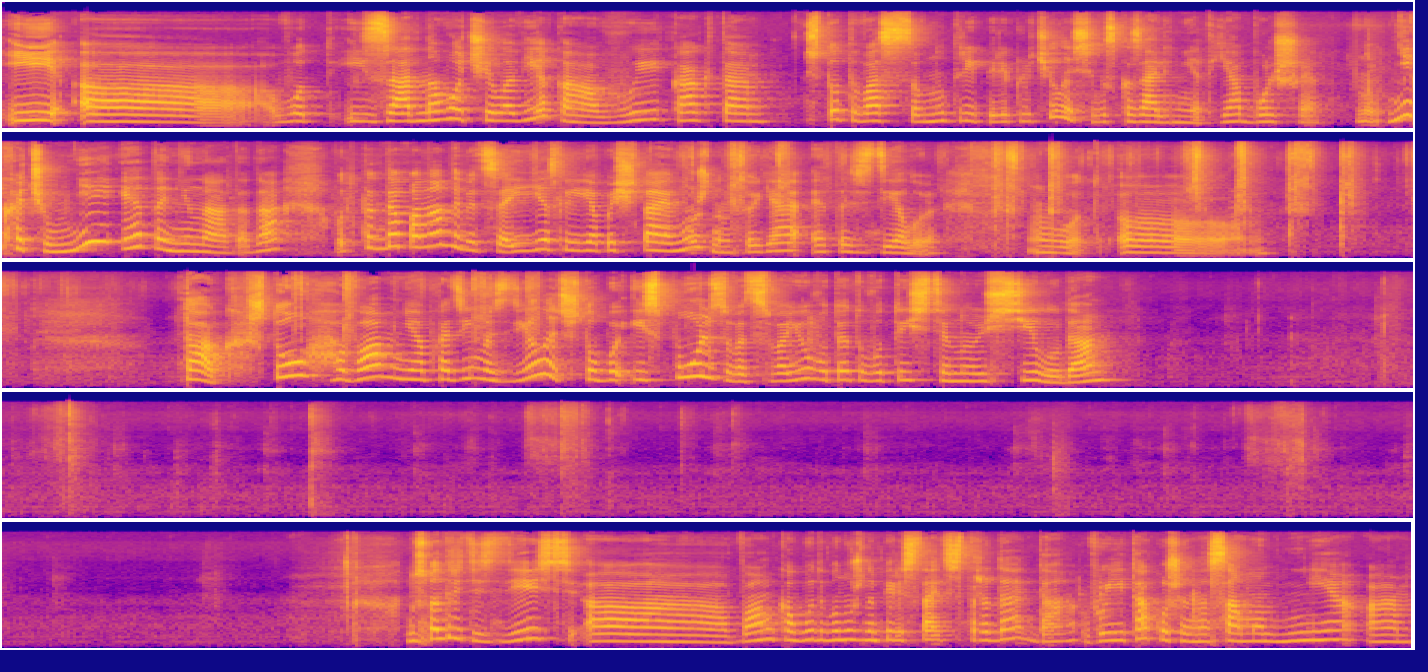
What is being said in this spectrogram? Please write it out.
И э, вот из-за одного человека вы как-то что-то вас внутри переключилось, и вы сказали, нет, я больше ну, не хочу, мне это не надо, да. Вот когда понадобится, и если я посчитаю нужным, то я это сделаю. Вот. Э, так, что вам необходимо сделать, чтобы использовать свою вот эту вот истинную силу, да? Ну, смотрите, здесь а, вам как будто бы нужно перестать страдать, да, вы и так уже на самом дне. А,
